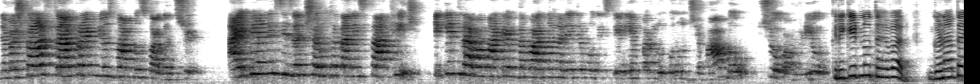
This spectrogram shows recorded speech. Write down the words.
નમસ્કાર સ્ટાર પ્રાઇમ ન્યૂઝમાં આપનું સ્વાગત છે. આઈપીએલની સીઝન શરૂ થતાની સાથે જ ટિકિટ લાવવા માટે અમદાવાદના નરેન્દ્ર મોદી સ્ટેડિયમ પર લોકોનો જમાવડો જોવા મળ્યો. ક્રિકેટનો તહેવાર ગણાતા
